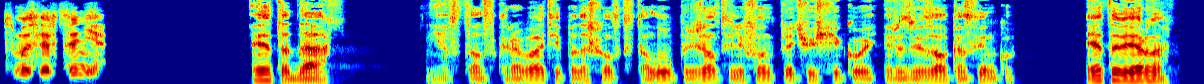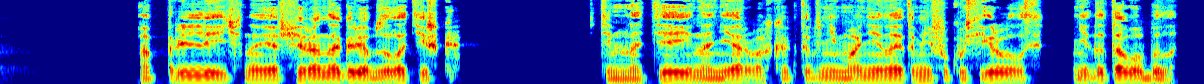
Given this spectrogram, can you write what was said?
В смысле, в цене». «Это да». Я встал с кровати, подошел к столу, прижал телефон к плечу щекой и развязал косынку. «Это верно. А прилично я вчера нагреб золотишко. В темноте и на нервах как-то внимание на этом не фокусировалось, не до того было.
